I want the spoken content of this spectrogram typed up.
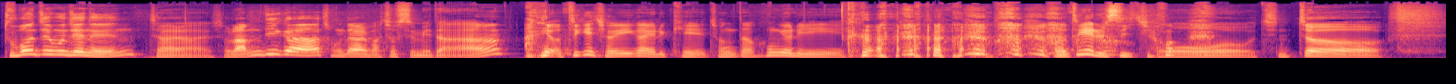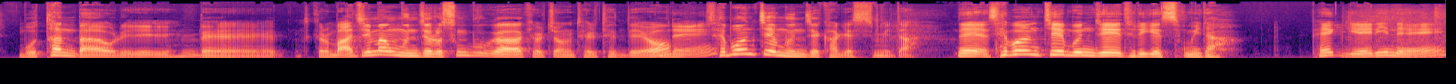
두 번째 문제는 자, 저 람디가 정답을 맞췄습니다. 아니, 어떻게 저희가 이렇게 정답 확률이. 어떻게 이럴 수 있죠? 어, 진짜 못한다, 우리. 네. 그럼 마지막 문제로 승부가 결정될 텐데요. 네. 세 번째 문제 가겠습니다. 네, 세 번째 문제 드리겠습니다. 백예린의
